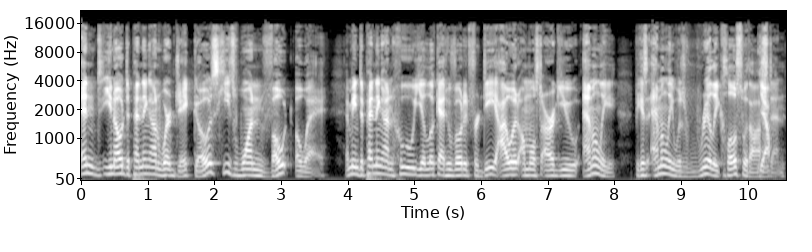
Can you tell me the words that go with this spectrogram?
And, you know, depending on where Jake goes, he's one vote away. I mean, depending on who you look at who voted for D, I would almost argue Emily, because Emily was really close with Austin.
